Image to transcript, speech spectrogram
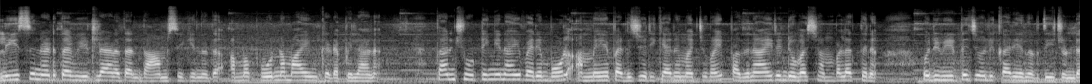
ലീസിനെടുത്ത വീട്ടിലാണ് താൻ താമസിക്കുന്നത്. അമ്മ പൂർണമായും കിടപ്പിലാണ്. താൻ ഷൂട്ടിങ്ങിനായി വരുമ്പോൾ അമ്മയെ പരിചരിക്കാനും മറ്റുമായി പതിനായിരം രൂപ ശമ്പളത്തിന് ഒരു വീട്ടുജോലിക്കാരിയെ നിർത്തിയിട്ടുണ്ട്.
